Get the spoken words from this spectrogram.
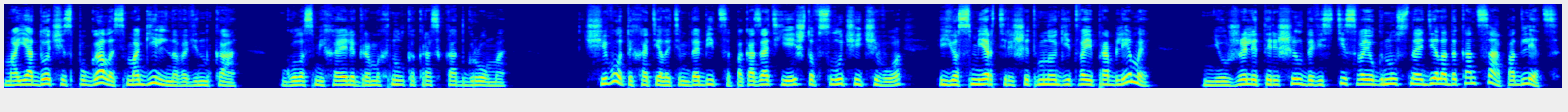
«Моя дочь испугалась могильного венка!» Голос Михаэля громыхнул, как раскат грома. «Чего ты хотел этим добиться? Показать ей, что в случае чего ее смерть решит многие твои проблемы? Неужели ты решил довести свое гнусное дело до конца, подлец?»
